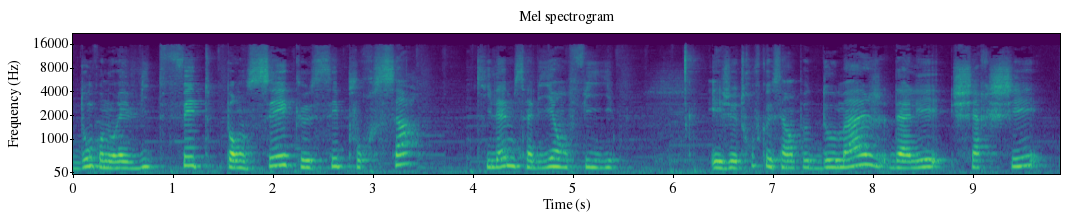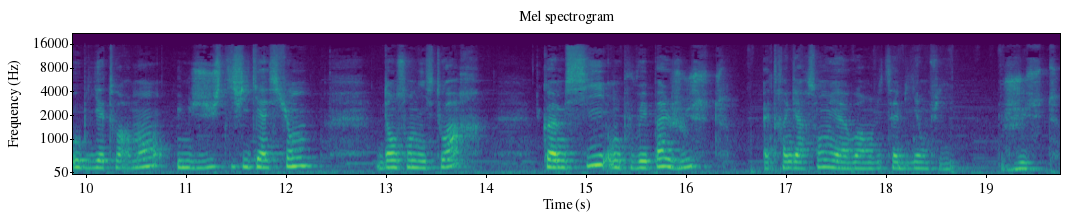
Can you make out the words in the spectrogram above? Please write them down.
Donc on aurait vite fait de penser que c'est pour ça qu'il aime s'habiller en fille. Et je trouve que c'est un peu dommage d'aller chercher obligatoirement une justification dans son histoire, comme si on pouvait pas juste être un garçon et avoir envie de s'habiller en fille. Juste.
